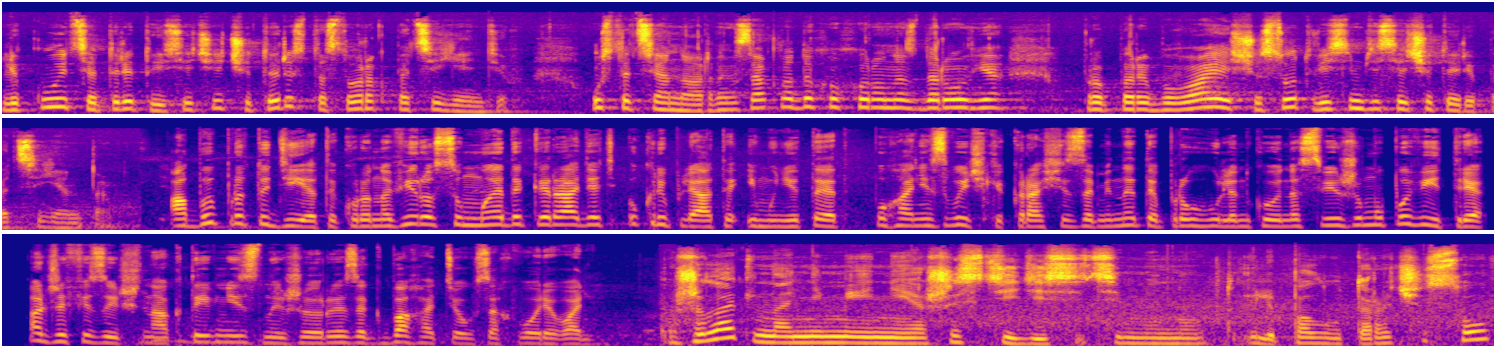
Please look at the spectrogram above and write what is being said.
лікується 3440 пацієнтів. У стаціонарних закладах охорони здоров'я перебуває 684 пацієнта. Аби протидіяти коронавірусу, медики радять укріпляти імунітет. Погані звички краще замінити прогулянкою на свіжому повітрі, адже фізична активність знижує ризик багатьох захворювань. Желательно не менее 60 минут или полутора часов,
